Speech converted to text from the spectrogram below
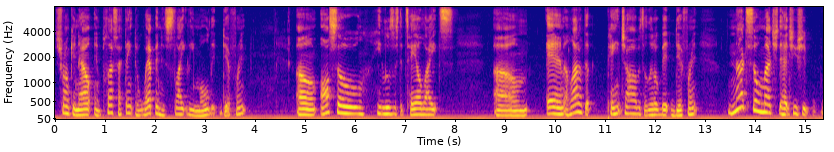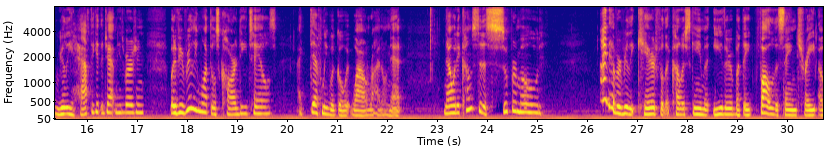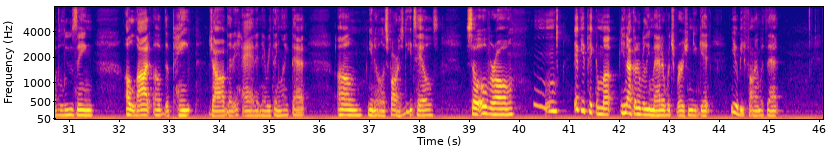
shrunken out and plus I think the weapon is slightly molded different. Um, also, he loses the tail lights. Um, and a lot of the paint job is a little bit different. Not so much that you should really have to get the Japanese version, but if you really want those car details, I definitely would go with Wild Ride on that. Now, when it comes to the super mode, I never really cared for the color scheme either, but they follow the same trait of losing a lot of the paint job that it had and everything like that. Um, you know, as far as details. So overall, mm, if you pick them up, you're not going to really matter which version you get. You'll be fine with that.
